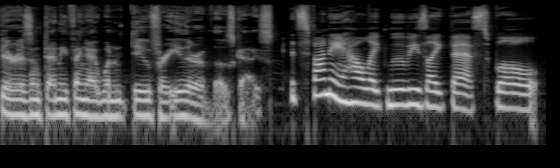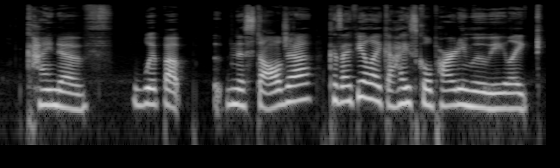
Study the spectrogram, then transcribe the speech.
There isn't anything I wouldn't do for either of those guys. It's funny how like movies like this will kind of whip up nostalgia because I feel like a high school party movie, like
